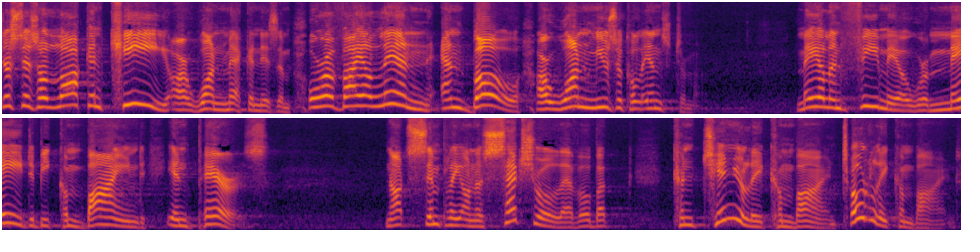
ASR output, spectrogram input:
Just as a lock and key are one mechanism, or a violin and bow are one musical instrument. Male and female were made to be combined in pairs, not simply on a sexual level, but continually combined, totally combined.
